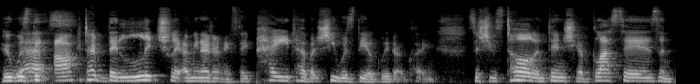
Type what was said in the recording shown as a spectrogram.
who was yes. the archetype. They literally, I mean, I don't know if they paid her, but she was the ugly duckling. So she was tall and thin. She had glasses, and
